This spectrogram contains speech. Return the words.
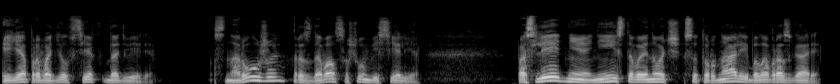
и я проводил всех до двери. Снаружи раздавался шум веселья. Последняя неистовая ночь Сатурналии была в разгаре.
